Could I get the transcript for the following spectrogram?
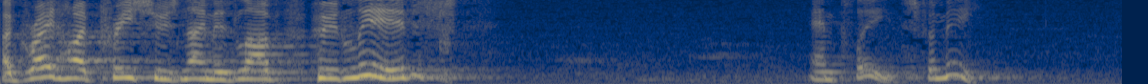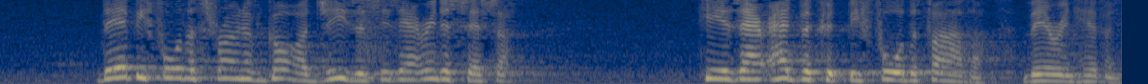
A great high priest whose name is love, who lives and pleads for me. There before the throne of God, Jesus is our intercessor. He is our advocate before the Father there in heaven.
